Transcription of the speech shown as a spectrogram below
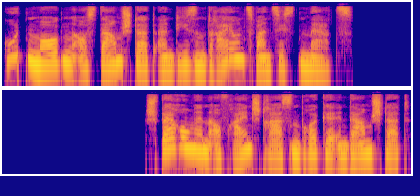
Guten Morgen aus Darmstadt an diesem 23. März. Sperrungen auf Rheinstraßenbrücke in Darmstadt,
